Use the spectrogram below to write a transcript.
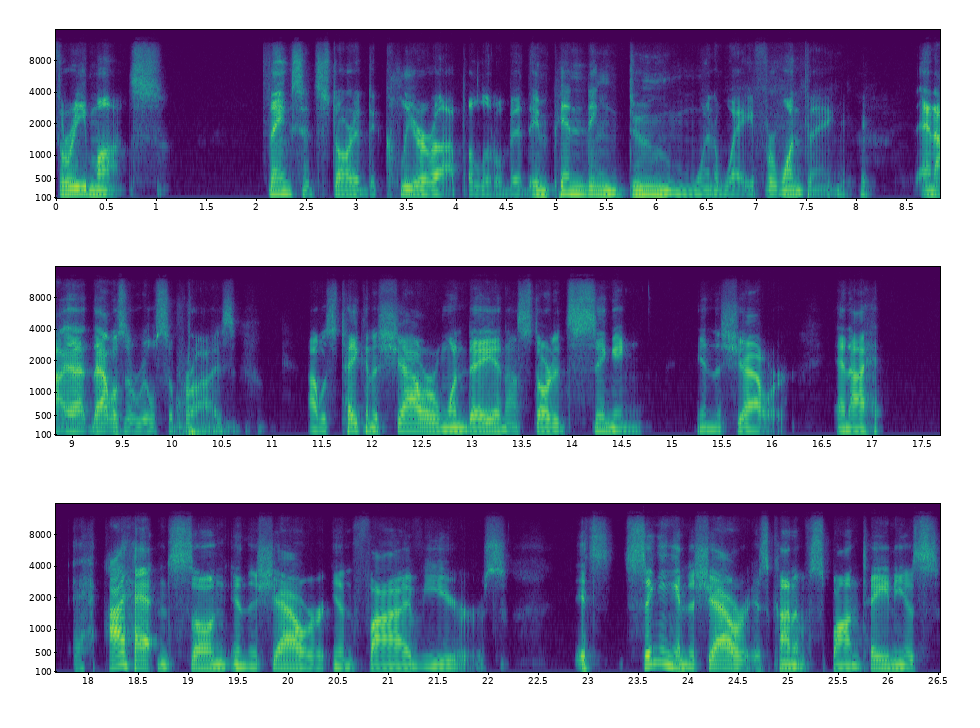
3 months. Things had started to clear up a little bit. The impending doom went away for one thing. and I that, that was a real surprise. I was taking a shower one day and I started singing in the shower. And I I hadn't sung in the shower in five years. It's singing in the shower is kind of spontaneous,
